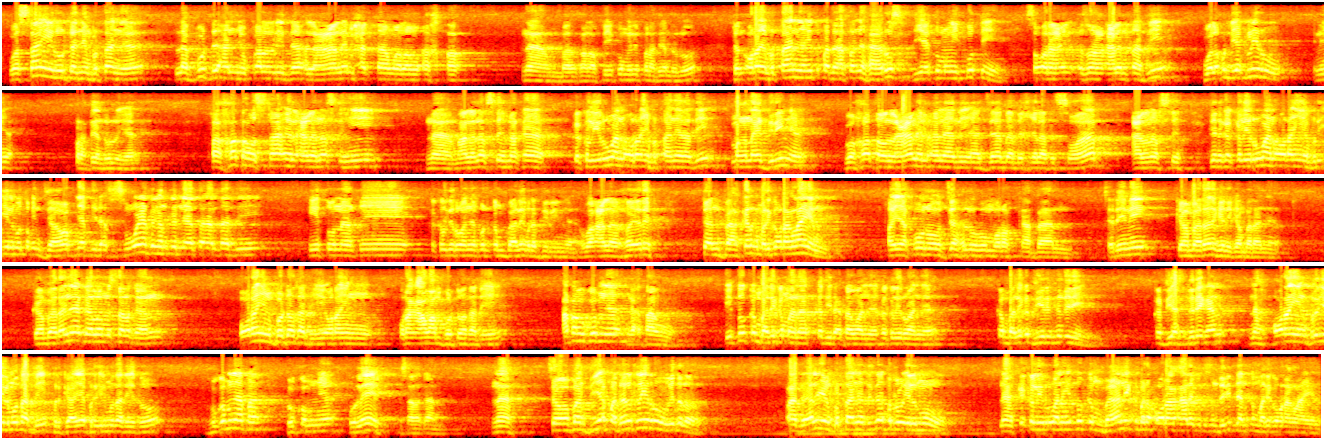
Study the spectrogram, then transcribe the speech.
Wasailu dan yang bertanya la budda an yuqallida al-'alim hatta walau akhta. Nah, kalau fikum ini perhatian dulu. Dan orang yang bertanya itu pada asalnya harus dia itu mengikuti seorang seorang alim tadi walaupun dia keliru. Ini perhatian dulu ya. Fa khata'u sa'il 'ala nafsihi Nah, ala nafsih maka kekeliruan orang yang bertanya tadi mengenai dirinya. Wa khata'ul 'alim alladhi ajaba bi khilafis shawab 'ala nafsih. Dan kekeliruan orang yang berilmu untuk menjawabnya tidak sesuai dengan kenyataan tadi, itu nanti kekeliruannya pun kembali pada dirinya. Wa 'ala ghairih dan bahkan kembali ke orang lain. Fayakunu jahluhu murakkaban. Jadi ini gambarannya gini gambarannya. Gambarannya kalau misalkan orang yang bodoh tadi, orang yang orang awam bodoh tadi, apa hukumnya? Enggak tahu itu kembali ke mana ketidaktahuannya, kekeliruannya? Kembali ke diri sendiri. Ke dia sendiri kan? Nah, orang yang berilmu tadi, bergaya berilmu tadi itu, hukumnya apa? Hukumnya boleh, misalkan. Nah, jawaban dia padahal keliru gitu loh. Padahal yang bertanya tidak perlu ilmu. Nah, kekeliruan itu kembali kepada orang alim itu sendiri dan kembali ke orang lain.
